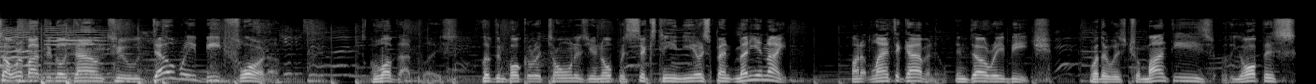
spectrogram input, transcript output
So we're about to go down to Delray Beach, Florida. Love that place. Lived in Boca Raton, as you know, for 16 years. Spent many a night on Atlantic Avenue in Delray Beach, whether it was Tramonti's or The Office,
